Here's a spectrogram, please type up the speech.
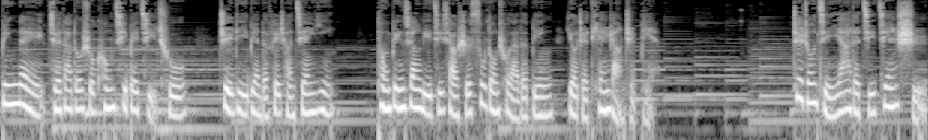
冰内绝大多数空气被挤出，质地变得非常坚硬，同冰箱里几小时速冻出来的冰有着天壤之别。这种挤压的极坚实、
